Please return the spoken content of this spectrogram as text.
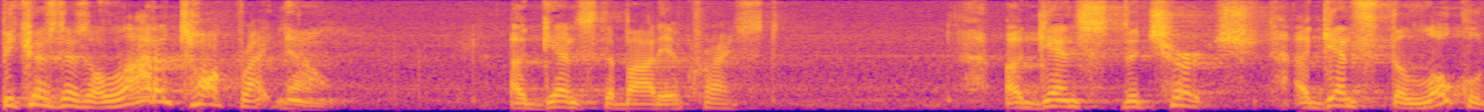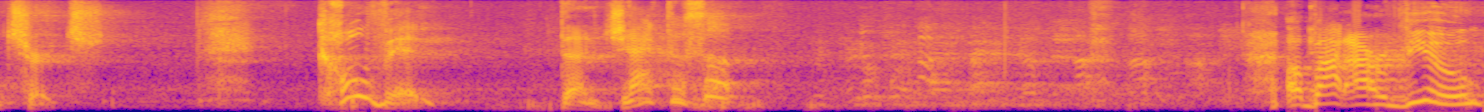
Because there's a lot of talk right now against the body of Christ, against the church, against the local church. COVID done jacked us up about our view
